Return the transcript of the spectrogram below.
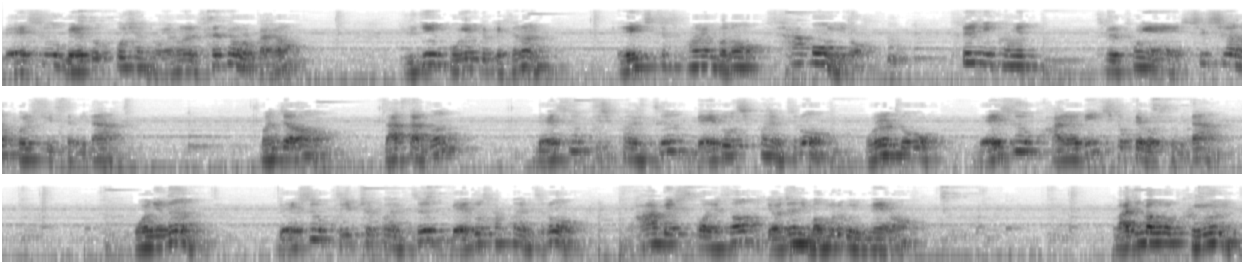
매수 매도 포지션 동향을 살펴볼까요? 유진 고객님들께서는 HTS 화면 번호 402로 trading 커뮤니티를 통해 실시간으로 볼 수 있습니다. 먼저 나스닥은 매수 90% 매도 10%로 오늘도 매수 과열이 지속되고 있습니다. 원유는 매수 97% 매도 3%로 과매수권에서 여전히 머무르고 있네요. 마지막으로 금은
